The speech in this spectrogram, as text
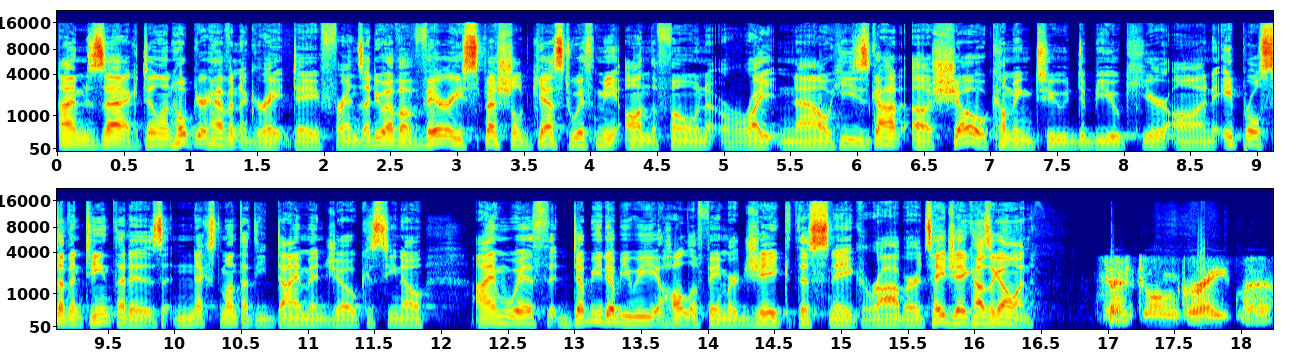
I'm Zach Dillon. Hope you're having a great day, friends. I do have a very special guest with me on the phone right now. He's got a show coming to Dubuque here on April 17th. That is next month at the Diamond Jo Casino. I'm with WWE Hall of Famer Jake the Snake Roberts. Hey, Jake, how's it going? Doing great, man.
